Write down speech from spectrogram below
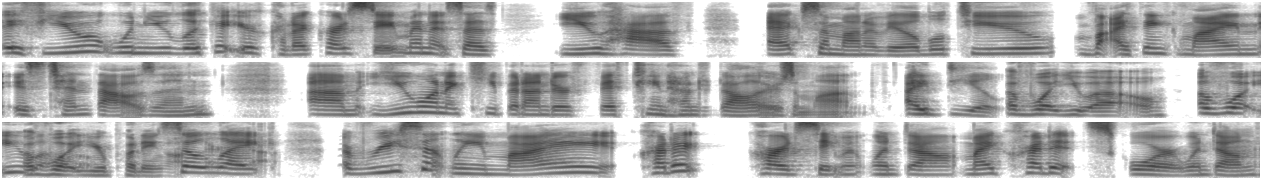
if you when you look at your credit card statement it says you have x amount available to you. But I think mine is 10,000. Um you want to keep it under $1500 a month ideally of what you owe, of what you of what you're putting. on So there, like yeah. recently my credit card statement went down my credit score went down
